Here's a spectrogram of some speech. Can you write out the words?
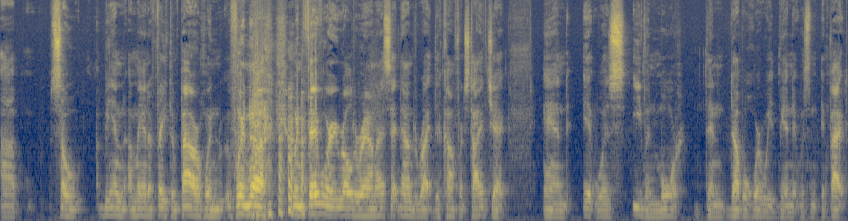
Uh, so being a man of faith and power, when when uh, when February rolled around, I sat down to write the conference tithe check, and it was even more than double where we'd been. It was, in, fact,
